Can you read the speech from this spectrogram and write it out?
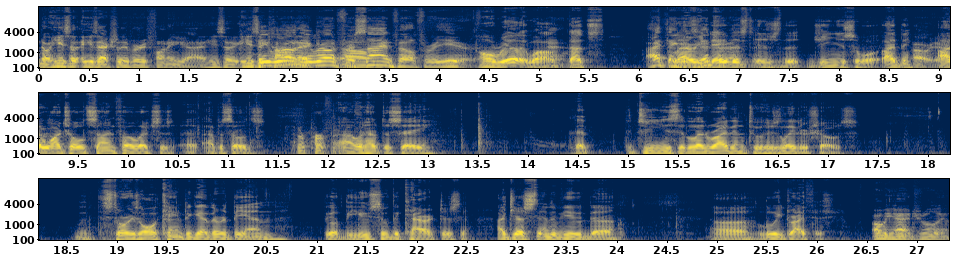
No, he's a, he's actually a very funny guy. He's a he's a He wrote. He wrote for um, Seinfeld for a year. Oh, really? Well, that's I think Larry it's David interesting. is the genius of all. I think Oh, yeah. I watch old Seinfeld ex- uh, episodes. They're perfect. I would have to say that the genius that led right into his later shows. The the stories all came together at the end. The, the use of the characters. I just interviewed uh, uh, Louis Dreyfus. Oh yeah, Julia.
